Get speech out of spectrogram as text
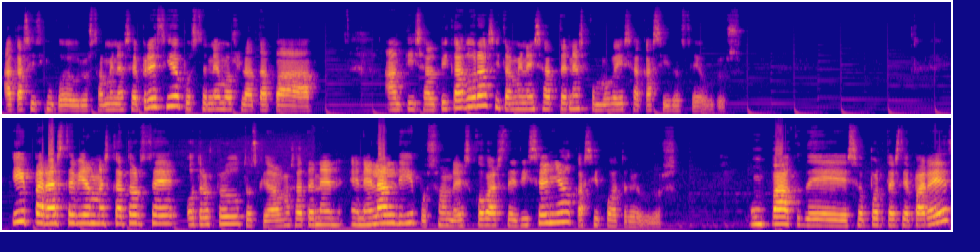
a casi 5 euros. También a ese precio pues tenemos la tapa antisalpicaduras y también hay sartenes como veis a casi 12 euros. Y para este viernes 14 otros productos que vamos a tener en el Aldi pues son escobas de diseño casi 4 euros. Un pack de soportes de pared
